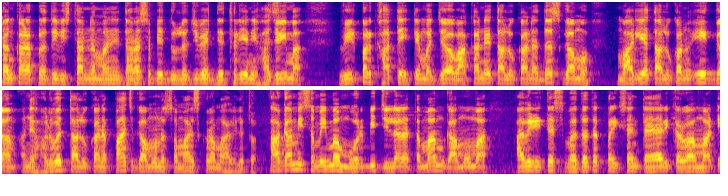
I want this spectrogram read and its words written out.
ટંકારા પ્રતિ વિસ્તારના માન્ય ધારાસભ્ય દુર્લભજીભાઈ દેથરિયાની હાજરીમાં વીરપર ખાતે તેમજ વાંકાનેર તાલુકાના દસ ગામો, માળિયા તાલુકાનું એક ગામ અને હળવદ તાલુકાના પાંચ ગામોનો સમાવેશ કરવામાં આવેલ હતો. આગામી સમયમાં મોરબી જિલ્લાના તમામ ગામોમાં આવી રીતે સ્પર્ધાત્મક પરીક્ષાની તૈયારી કરવા માટે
